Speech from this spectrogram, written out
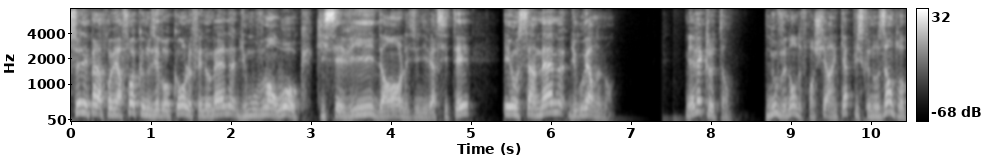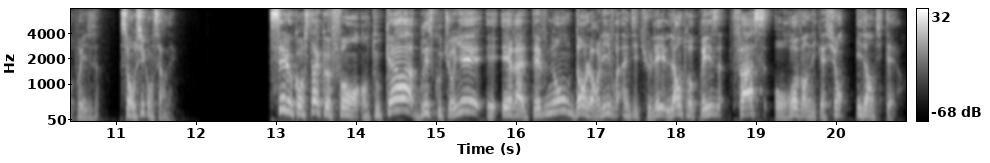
Ce n'est pas la première fois que nous évoquons le phénomène du mouvement woke qui sévit dans les universités et au sein même du gouvernement. Mais avec le temps, nous venons de franchir un cap puisque nos entreprises sont aussi concernées. C'est le constat que font en tout cas Brice Couturier et Erel Thévenon dans leur livre intitulé L'entreprise face aux revendications identitaires.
